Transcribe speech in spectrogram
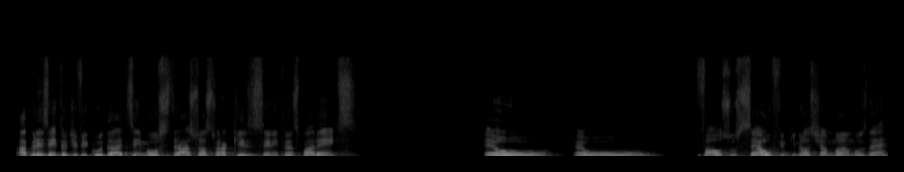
apresentam dificuldades em mostrar suas fraquezas e serem transparentes. É o, é o falso self que nós chamamos, né?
